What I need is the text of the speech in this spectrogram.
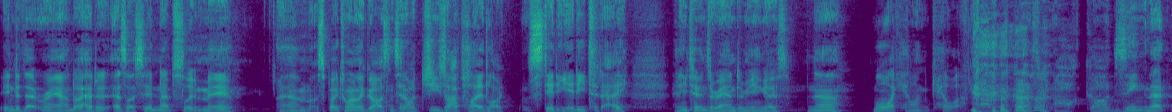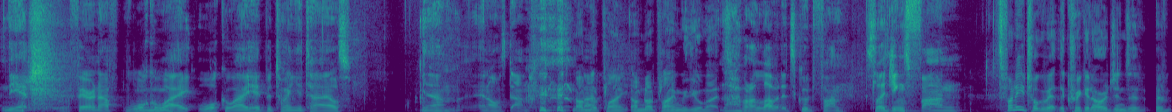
Into that round, I had, a, as I said, an absolute mare. Um, I spoke to one of the guys and said, Oh, geez, I played like Steady Eddie today. And he turns around to me and goes, Nah, more like Helen Keller. and I thought, Oh, God, zing. That, yeah, fair enough. Walk away, walk away, head between your tails. Um, and I was done. I'm not playing. I'm not playing with your mates. no, but I love it. It's good fun. Sledging's fun. It's funny you talk about the cricket origins of, of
